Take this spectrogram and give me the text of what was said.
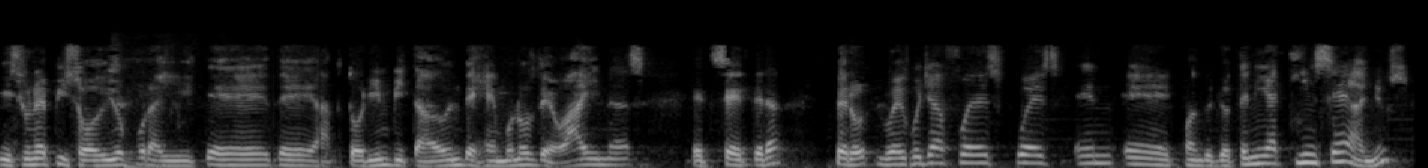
Hice un episodio por ahí de, de actor invitado en Dejémonos de Vainas, etcétera. Pero luego ya fue después, en, eh, cuando yo tenía 15 años,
